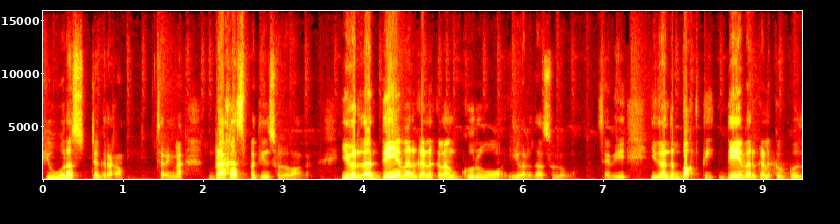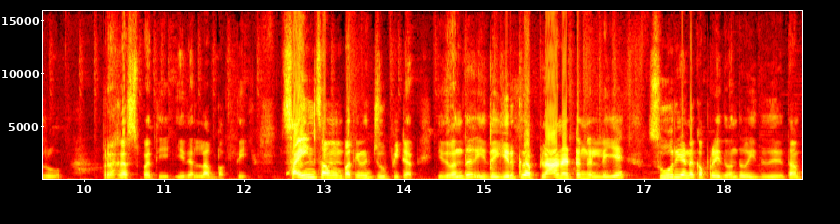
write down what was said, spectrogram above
பியூரஸ்ட் கிரகம். சரிங்களா? பிரகஸ்பதின்னு சொல்லுவாங்க. இவர் தான் தேவர்களுக்கெல்லாம் குருவும் இவர் தான் சொல்லுவோம். சரி இது வந்து பக்தி தேவர்களுக்கு குரு பிரகஸ்பதி இதெல்லாம் பக்தி. சயின்ஸ் அவன் பார்த்தீங்கன்னா ஜூபிட்டர் இது வந்து இது இருக்கிற பிளானட்டுங்கள்லேயே சூரியனுக்கு அப்புறம் இது வந்து இதுதான்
